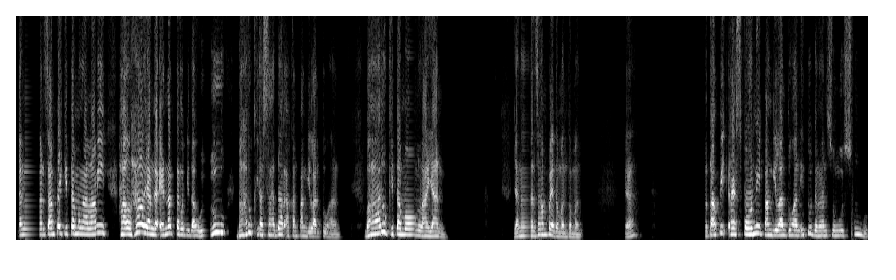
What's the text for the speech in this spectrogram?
Jangan sampai kita mengalami hal-hal yang gak enak terlebih dahulu. Baru kita sadar akan panggilan Tuhan. Baru kita mau melayani. Jangan sampai teman-teman. Ya, tetapi responi panggilan Tuhan itu dengan sungguh-sungguh.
